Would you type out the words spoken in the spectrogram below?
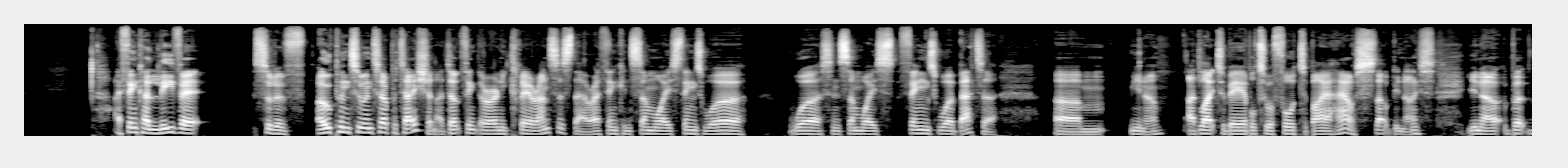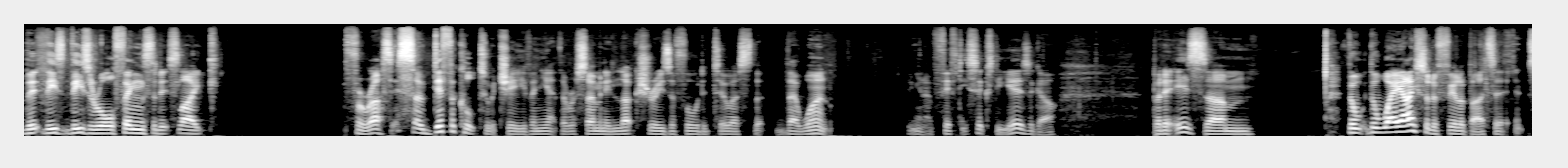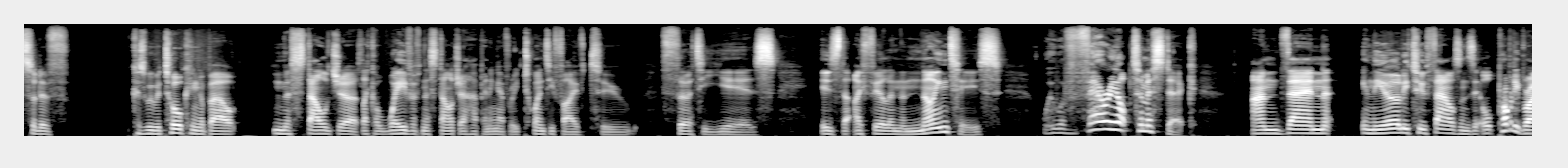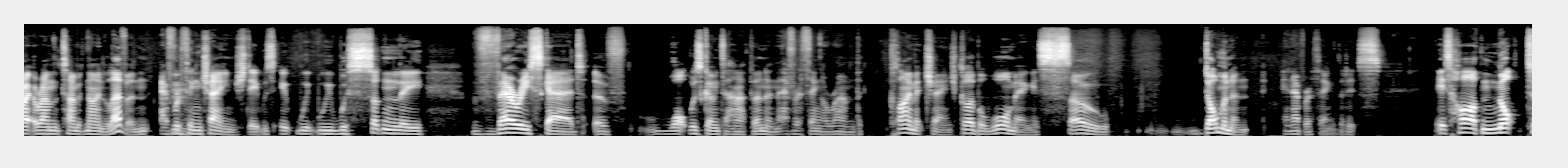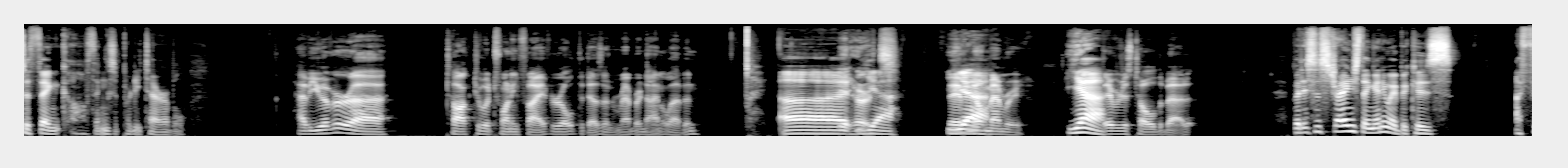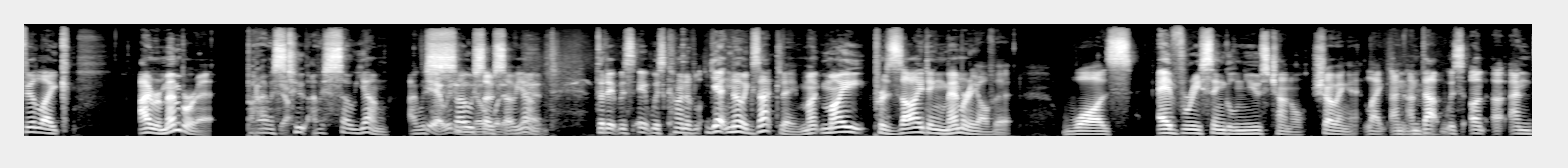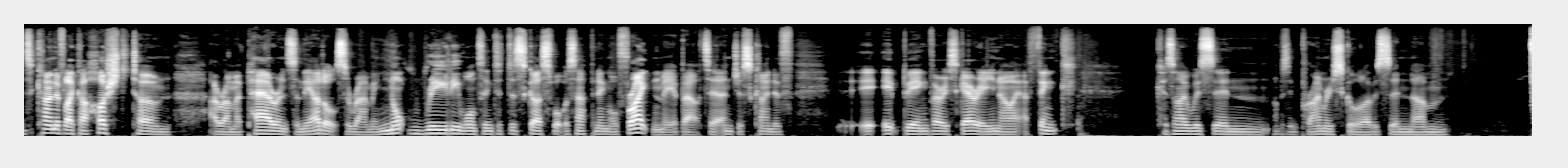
I think I leave it sort of open to interpretation. I don't think there are any clear answers there. I think in some ways things were worse, in some ways things were better. Um, you know, I'd like to be able to afford to buy a house. That would be nice. You know, but th- these these are all things that it's like for us it's so difficult to achieve and yet there are so many luxuries afforded to us that there weren't you know 50 60 years ago but it is um the the way I sort of feel about it, sort of because we were talking about nostalgia, like a wave of nostalgia happening every 25 to 30 years, is that I feel in the 90s we were very optimistic, and then in the early 2000s, it probably right around the time of 9/11, everything mm. changed. It was it, we we were suddenly very scared of what was going to happen and everything around the climate change, global warming is so dominant in everything that it's it's hard not to think oh things are pretty terrible Have you ever uh, talked to a 25 year old that doesn't remember 9/11? uh It hurts. yeah They have yeah no memory. yeah They were just told about it. but it's a strange thing anyway because i feel like i remember it but i was Yeah. too i was so young i was Yeah, so so so young meant. that it was it was kind of yeah no exactly my my presiding memory of it was every single news channel showing it like and, and that was uh, uh, and kind of like a hushed tone around my parents and the adults around me not really wanting to discuss what was happening or frighten me about it and just kind of it, it being very scary you know i, I think because i was in i was in primary school i was in um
